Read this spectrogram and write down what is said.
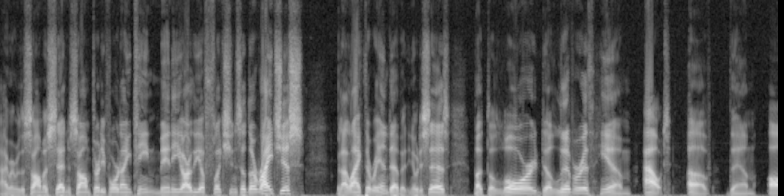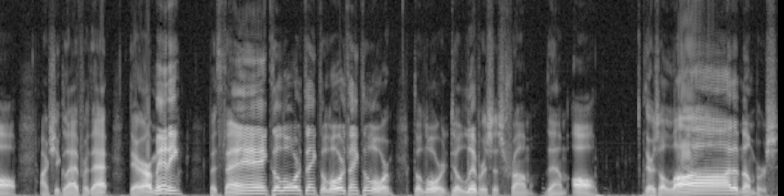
I remember the psalmist said in Psalm 34:19, "Many are the afflictions of the righteous," but I like the end of it. You know what it says? "But the Lord delivereth him out of them all." Aren't you glad for that? There are many, but thank the Lord, thank the Lord, thank the Lord. The Lord delivers us from them all. There's a lot of numbers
